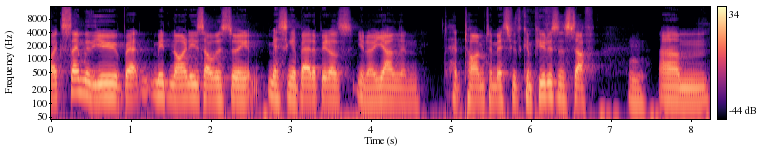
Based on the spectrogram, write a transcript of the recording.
like same with you. About mid '90s, I was doing it, messing about a bit. I was you know young and had time to mess with computers and stuff. Mm. Um,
